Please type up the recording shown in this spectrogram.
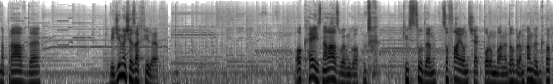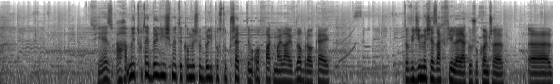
Naprawdę. Widzimy się za chwilę. Okej, znalazłem go. Jakimś cudem, cofając się jak porąbane. Dobra, mamy go. Jezu, aha, my tutaj byliśmy, tylko myśmy byli po prostu przed tym. Oh, fuck my life, dobra, okej. Okay. To widzimy się za chwilę, jak już ukończę e,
